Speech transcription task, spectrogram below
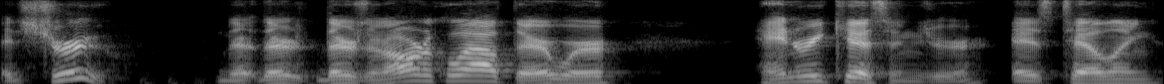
It's true. there, there there's an article out there where Henry Kissinger is telling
